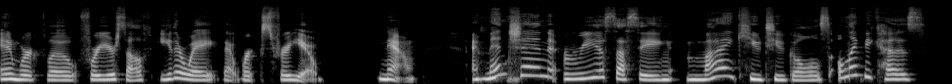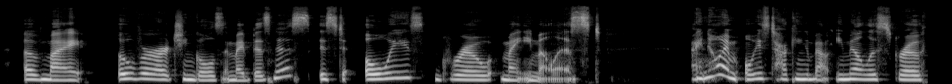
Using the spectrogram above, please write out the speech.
and workflow for yourself, either way that works for you. Now, I mention reassessing my Q2 goals only because of my overarching goals in my business is to always grow my email list. I know I'm always talking about email list growth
